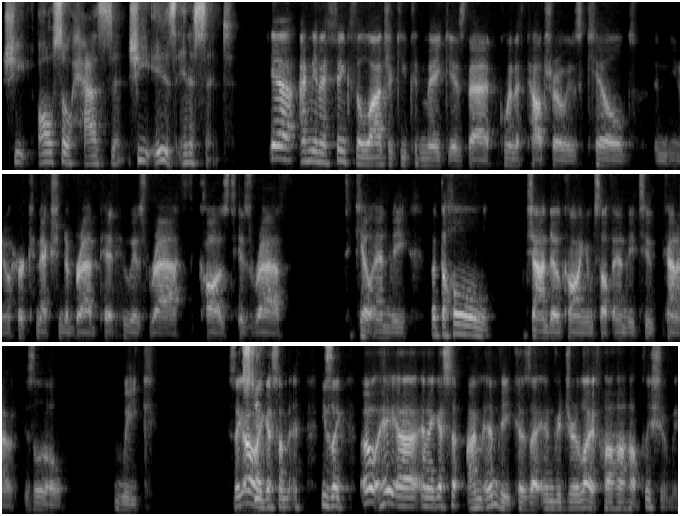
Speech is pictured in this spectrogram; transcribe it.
she also hasn't. She is innocent. Yeah, I mean, I think the logic you could make is that Gwyneth Paltrow is killed, and you know her connection to Brad Pitt, who is wrath, caused his wrath to kill Envy. But the whole John Doe calling himself Envy too kind of is a little weak. He's like, oh, I guess I'm. He's like, oh, hey, uh, and I guess I'm Envy because I envied your life. Ha ha ha! Please shoot me.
